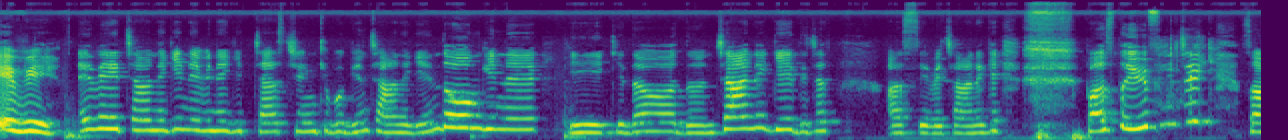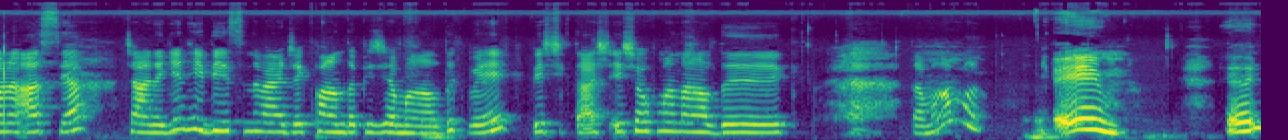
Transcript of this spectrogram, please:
evi. Evet Çağnegi'nin evine gideceğiz çünkü bugün Çağnegi'nin doğum günü. İyi ki doğdun Çağnegi diyeceğiz. Asya ve Çağnegi pastayı üfleyecek. Sonra Asya Çağnegi'nin hediyesini verecek. Panda pijama aldık ve Beşiktaş eşofman aldık. Tamam mı? Ee, e,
